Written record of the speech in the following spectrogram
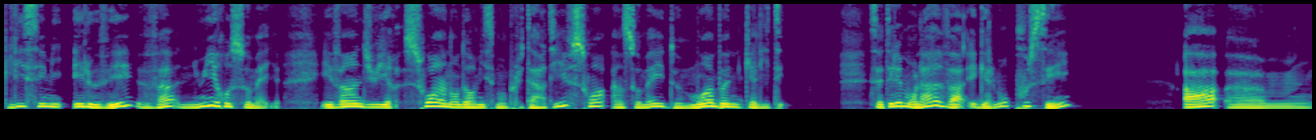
glycémie élevée va nuire au sommeil et va induire soit un endormissement plus tardif, soit un sommeil de moins bonne qualité. Cet élément-là va également pousser à, euh,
